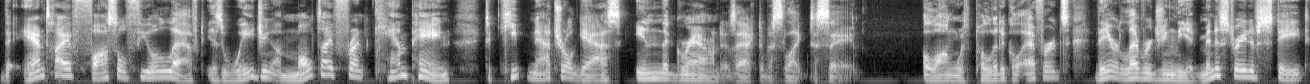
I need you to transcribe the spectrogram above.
The anti fossil fuel left is waging a multi front campaign to keep natural gas in the ground, as activists like to say. Along with political efforts, they are leveraging the administrative state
